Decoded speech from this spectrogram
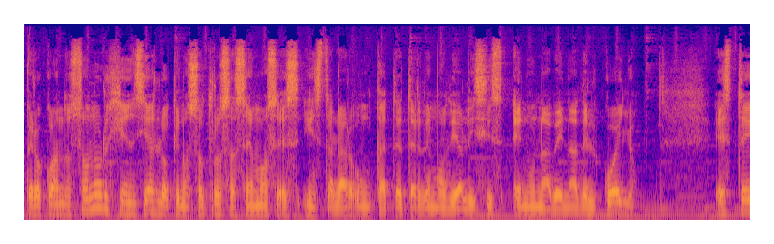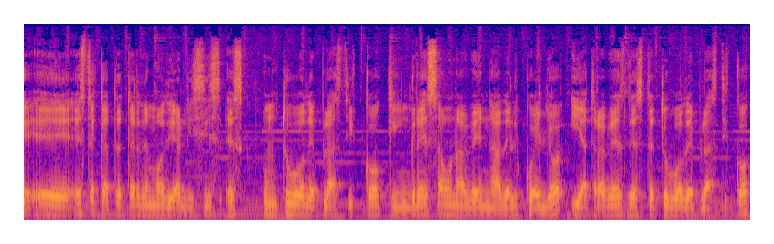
Pero cuando son urgencias, lo que nosotros hacemos es instalar un catéter de hemodiálisis en una vena del cuello. Este, eh, este catéter de hemodiálisis es un tubo de plástico que ingresa a una vena del cuello y a través de este tubo de plástico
